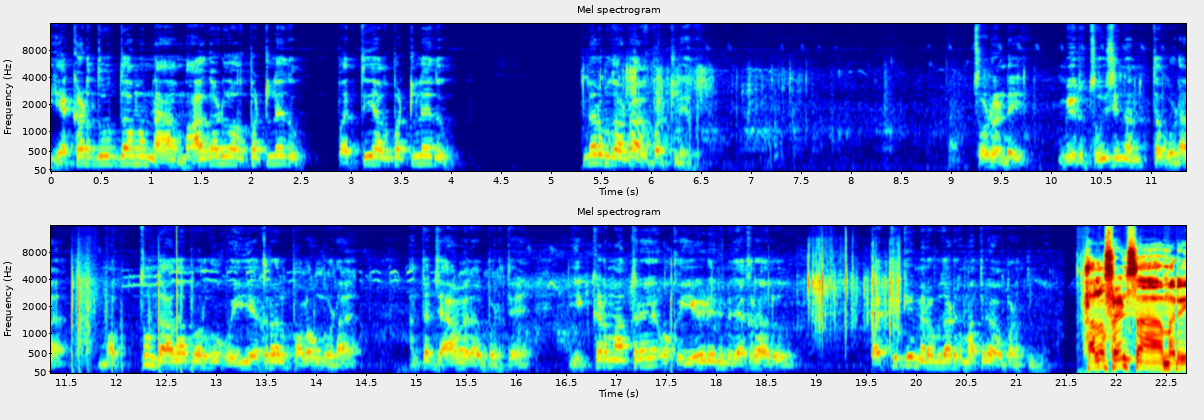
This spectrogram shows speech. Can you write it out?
ఎక్కడ దూద్దామన్నా మాగాడు ఆగపట్టలేదు పత్తి ఆగపట్టలేదు మిరప తోట ఆగపట్టలేదు. చూడండి మీరు చూసినంత కూడా మొత్తం దాదాపు వరకు ఒక వెయ్యి ఎకరాల పొలం కూడా అంతా జామేలాగా పడితే ఇక్కడ మాత్రమే ఒక ఏడు ఎనిమిది ఎకరాలు పత్తికి మిరపదాడికి మాత్రమే అవపడుతుంది. హలో ఫ్రెండ్స్ మరి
